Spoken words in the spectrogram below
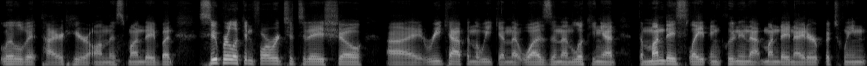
A little bit tired here on this Monday, but super looking forward to today's show. Uh, recapping the weekend that was, and then looking at the Monday slate, including that Monday nighter between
